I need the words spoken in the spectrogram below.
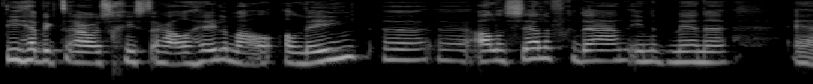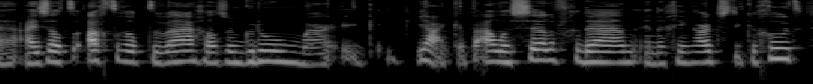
Die heb ik trouwens gisteren al helemaal alleen alles zelf gedaan in het mennen. hij zat achter op de wagen als een groen, maar ik, ja, ik heb alles zelf gedaan en dat ging hartstikke goed.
